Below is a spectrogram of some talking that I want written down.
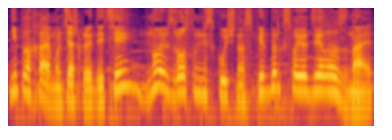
Неплохая мультяшка для детей, но и взрослым не скучно. Спилберг свое дело знает.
